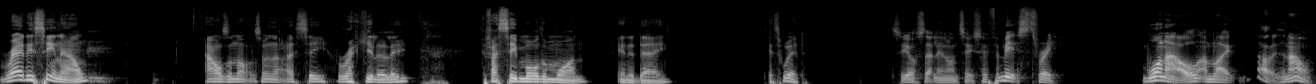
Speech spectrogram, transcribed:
rarely see an owl. Owls are not something that I see regularly. If I see more than one in a day, it's weird. So you're settling on two. So for me, it's three. One owl, I'm like, oh, there's an owl.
